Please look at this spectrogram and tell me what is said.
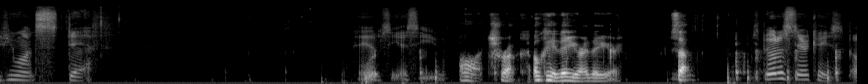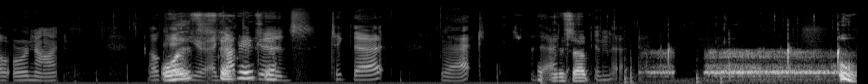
If you want stuff. Hey, MC, I see you. Oh, truck. Okay, there you are. There you are. So, Let's build a staircase, or, or not. Okay, Well, it's here, I got the staircase, yeah. goods. Take that, that, that, this up. and that. ooh,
